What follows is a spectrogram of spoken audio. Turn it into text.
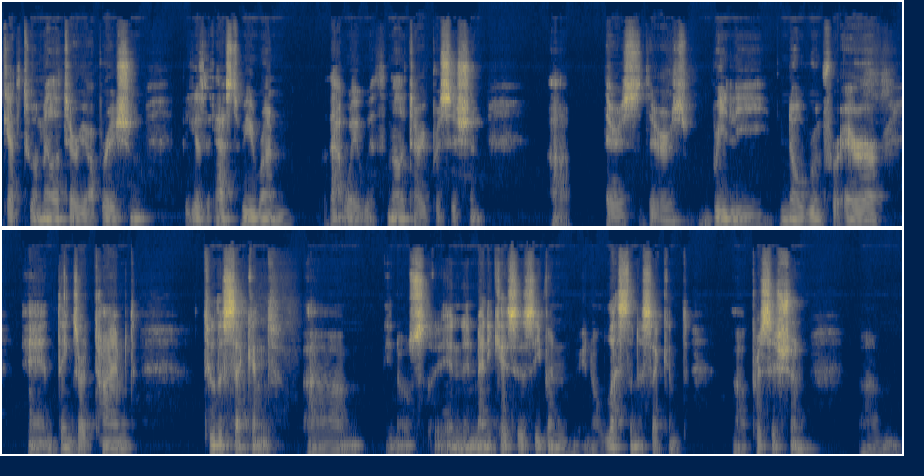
get to a military operation because it has to be run that way with military precision. Uh, there's there's really no room for error, and things are timed to the second. Um, you know, in, in many cases, even you know less than a second uh, precision, um,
